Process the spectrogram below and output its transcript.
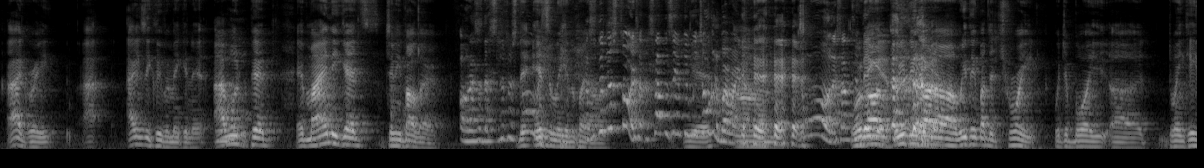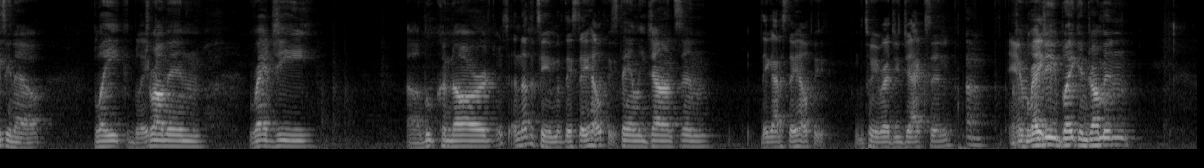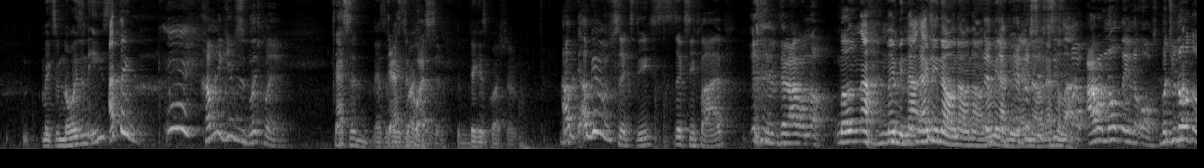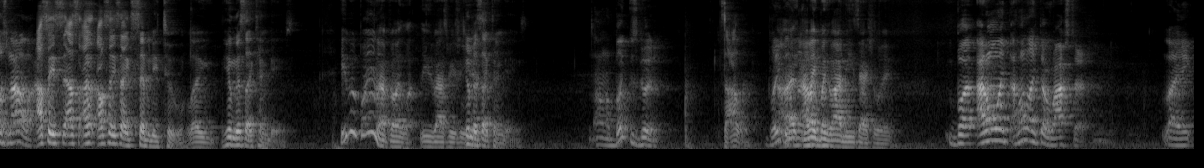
I agree. I I can see Cleveland making it. I would pick if Miami gets Jimmy Butler. Oh, that's a, that's a different They're story. instantly in the playoffs. That's a different story. That's not the same thing we're talking about right now. Come on, that's not the same. about if. what do you think about uh, what do you think about Detroit with your boy uh, Dwane Casey now, Blake, Blake. Drummond, Reggie, uh, Luke Kennard, It's another team if they stay healthy. Stanley Johnson, They got to stay healthy between Reggie Jackson Um, and Blake. Reggie, Blake, and Drummond make some noise in the East? I think mm, how many games is Blake playing? that's a That's, that's, the, the big question. The biggest question. I'll, I'll give him 60, 65. then I don't know. No, nah, maybe not. Actually, no, no, no. Let me not do that. No, that's a lot. I don't know if they're in the offs, but you know what? Those not a lot. I'll say I'll, I'll say it's like seventy two. Like he'll miss like ten games. He's been playing. I feel like these last few weeks. He'll miss like ten games. I don't know. Blake is good. Solid. Blake is I, good. I like Blake a lot in the actually. but I don't like I don't like their roster. Like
